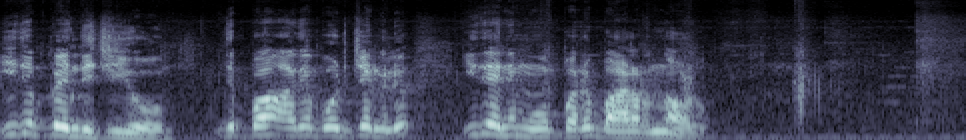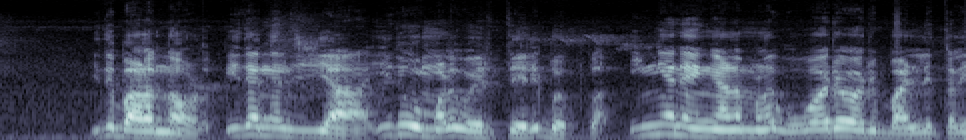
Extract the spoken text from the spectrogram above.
ഇതിപ്പോൾ എന്ത് ചെയ്യും? ഇതിപ്പോൾ ആദ്യം പൊടിച്ചെങ്കിലും ഇതിന് മൂപ്പർ വളർന്നോളും. ഇത് വളർന്നോളും. ഇതെങ്ങനെ ചെയ്യുക ഇത് നമ്മൾ വരുത്തേൽ വെക്കുക. ഇങ്ങനെ എങ്ങനെ നമ്മൾ ഓരോരോ വള്ളിത്തല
